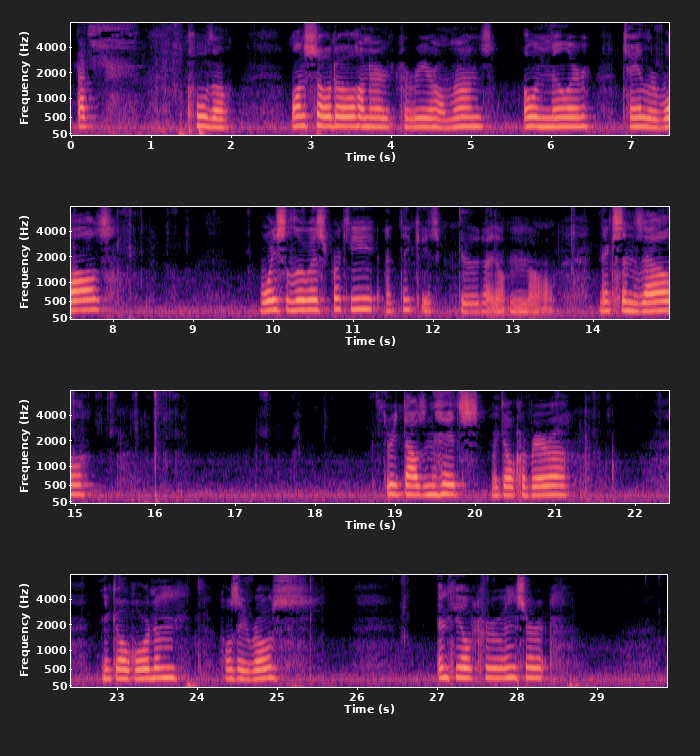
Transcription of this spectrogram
That's cool though. Juan Soto, 100 career home runs. Owen Miller, Taylor Walls. Royce Lewis rookie. I think he's good. I don't know. Nick Senzel. 3,000 hits. Miguel Cabrera. Nico Gordon. Jose Rose infield crew insert,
